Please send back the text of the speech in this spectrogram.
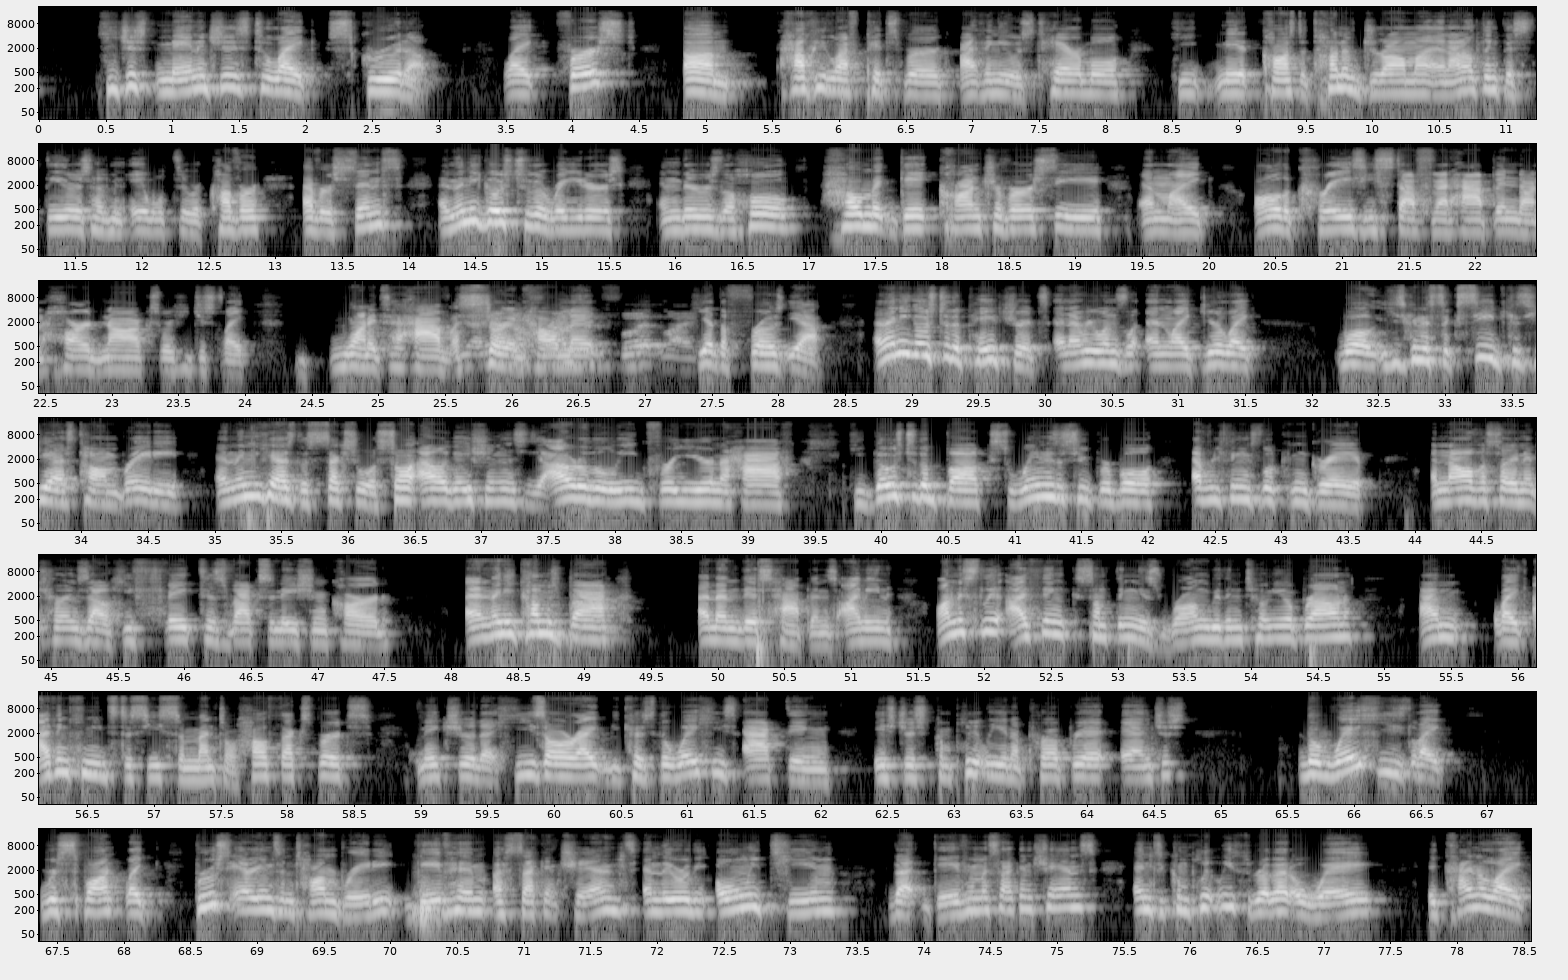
he just manages to like screw it up. Like first um how he left Pittsburgh, I think it was terrible. He made it cost a ton of drama, and I don't think the Steelers have been able to recover ever since. And then he goes to the Raiders, and there's the whole helmet gate controversy and like all the crazy stuff that happened on Hard Knocks, where he just like wanted to have a Yeah, certain helmet. Foot, like, He had the froze, yeah. And then he goes to the Patriots, and everyone's and like you're like, well, he's gonna succeed because he has Tom Brady, and then he has the sexual assault allegations. He's out of the league for a year and a half. He goes to the Bucs, wins the Super Bowl. Everything's looking great, and now all of a sudden it turns out he faked his vaccination card, and then he comes back, and then this happens. I mean, honestly, I think something is wrong with Antonio Brown. I'm like, I think he needs to see some mental health experts, make sure that he's all right because the way he's acting is just completely inappropriate and just the way he's like respond like Bruce Arians and Tom Brady hmm. gave him a second chance and they were the only team that gave him a second chance and to completely throw that away it kind of like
